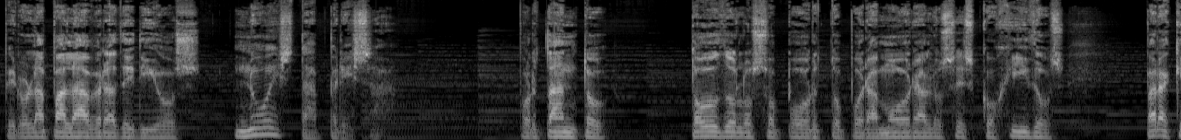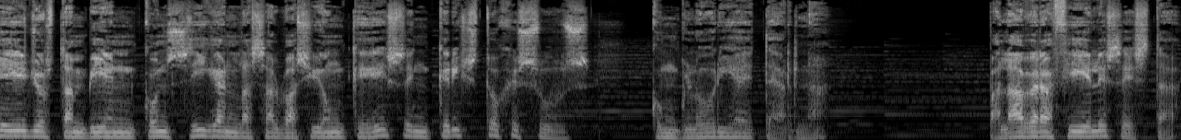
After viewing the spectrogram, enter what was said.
Pero la palabra de Dios no está presa. Por tanto, todo lo soporto por amor a los escogidos, para que ellos también consigan la salvación que es en Cristo Jesús, con gloria eterna. Palabra fiel es esta.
